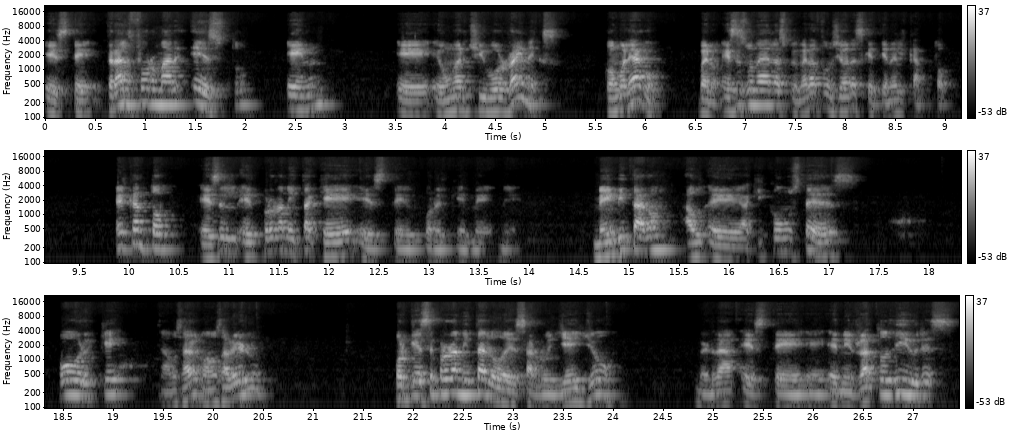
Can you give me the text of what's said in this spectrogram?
este, transformar esto en, eh, un archivo Reinex. ¿Cómo le hago? Bueno, esa es una de las primeras funciones que tiene el Cantop. El Cantop es el, el, programita que, este, por el que me, me invitaron eh, aquí con ustedes porque, vamos a ver, vamos a abrirlo, porque este programita lo desarrollé yo, ¿verdad? Este, eh, en mis ratos libres,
